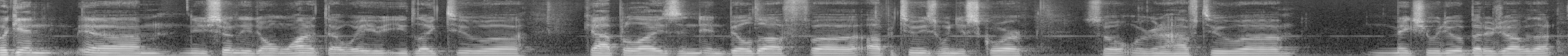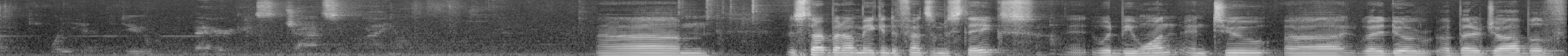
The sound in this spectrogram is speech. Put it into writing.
Again, um, you certainly don't want it that way. You- You'd like to uh, capitalize and, and build off uh, opportunities when you score. So we're going to have to uh, make sure we do a better job of that. What do you have to do better against the Johnson line? Um, start by not making defensive mistakes it would be one, and two, uh, got to do a, a better job of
